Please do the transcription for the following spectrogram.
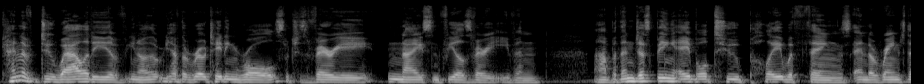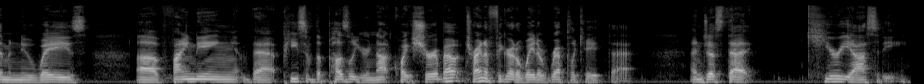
kind of duality of you know you have the rotating roles, which is very nice and feels very even, uh, but then just being able to play with things and arrange them in new ways, uh, finding that piece of the puzzle you're not quite sure about, trying to figure out a way to replicate that, and just that curiosity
